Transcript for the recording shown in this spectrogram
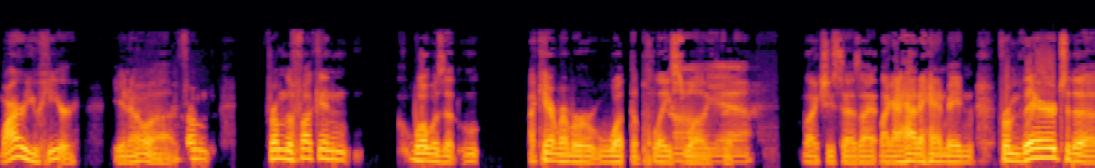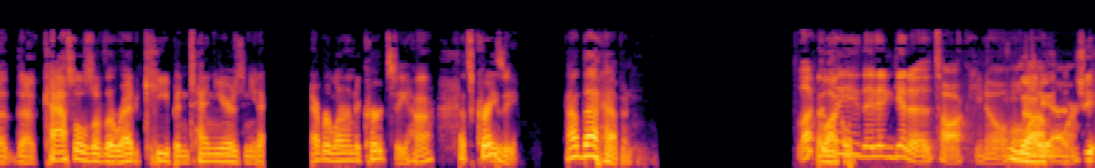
why are you here you know Mm-hmm. uh from from the fucking what was it i can't remember what the place Oh was but, yeah. like she says i like i had a handmaiden from there to the the castles of the red keep in 10 years and you never learned to curtsy huh? That's crazy. How'd that happen? Luckily, Luckily. they didn't get a talk. You know, a whole no lot yeah more. she,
